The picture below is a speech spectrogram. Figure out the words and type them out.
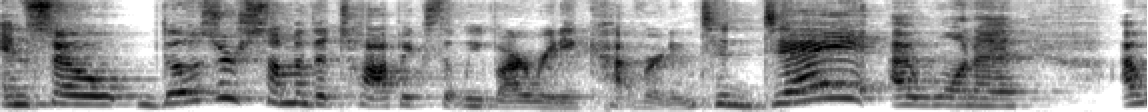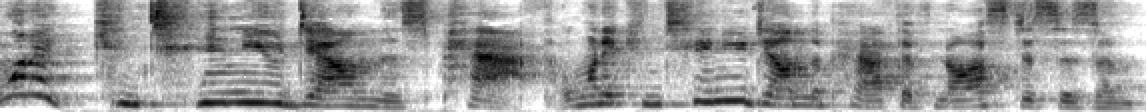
And so those are some of the topics that we've already covered. And today I want to, I want to continue down this path. I want to continue down the path of Gnosticism.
